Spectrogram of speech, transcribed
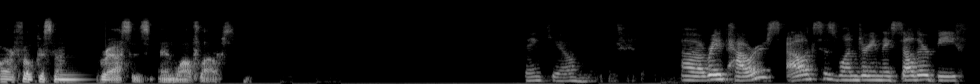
are focused on grasses and wildflowers. Thank you. Uh, Rae Powers, Alex is wondering they sell their beef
